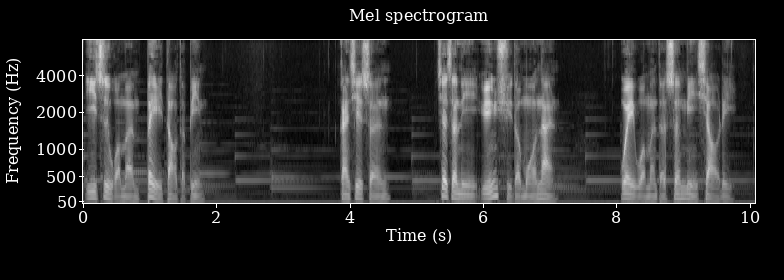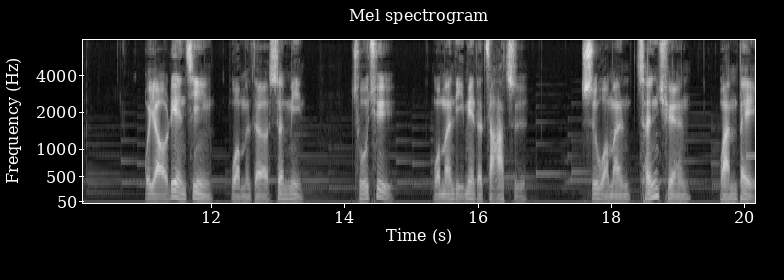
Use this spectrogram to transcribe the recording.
医治我们被盗的病。感谢神，借着你允许的磨难，为我们的生命效力。我要炼尽我们的生命，除去我们里面的杂质，使我们成全完备，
